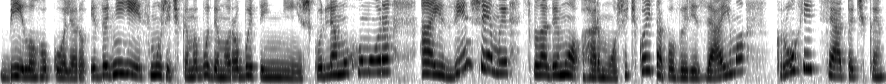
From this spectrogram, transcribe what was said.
білого кольору. Із однієї смужечки ми будемо робити ніжку для мухомора, а із іншої ми складемо гармошечкою та повирізаємо круглі цяточки.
